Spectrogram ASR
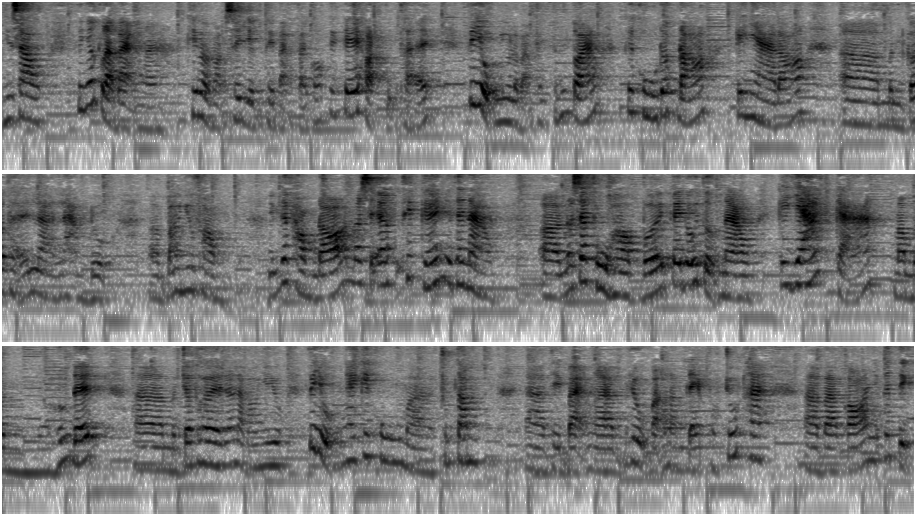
như, sau. Thứ nhất là bạn khi mà bạn xây dựng thì bạn phải có cái kế hoạch cụ thể. Ví dụ như là bạn phải tính toán cái khu đất đó cái nhà đó à, mình có thể là làm được à, bao nhiêu phòng những cái phòng đó nó sẽ thiết kế như thế nào à, nó sẽ phù hợp với cái đối tượng nào cái giá cả mà mình hướng đến à, mình cho thuê đó là bao nhiêu. Ví dụ ngay cái khu mà trung tâm à, thì bạn à, ví dụ bạn làm đẹp một chút ha à, và có những cái tiện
